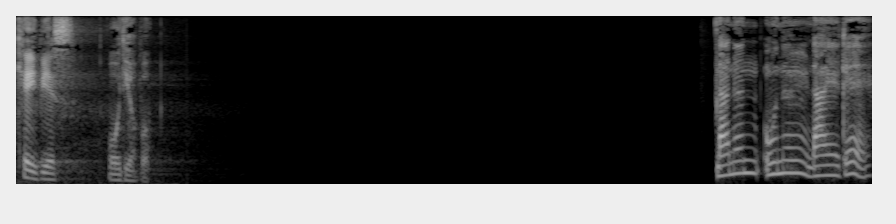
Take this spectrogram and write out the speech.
KBS 오디오북. 나는 오늘 나에게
